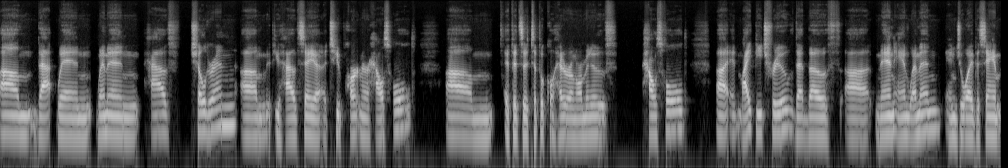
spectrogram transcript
Um, that when women have children, um, if you have, say, a, a two partner household, um, if it's a typical heteronormative household, uh, it might be true that both uh, men and women enjoy the same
